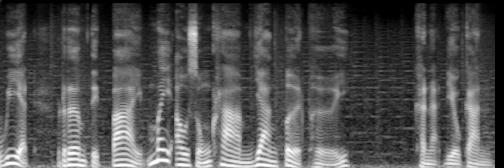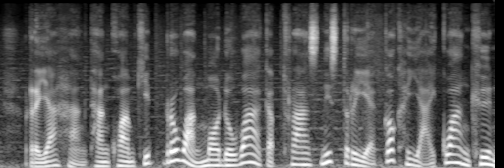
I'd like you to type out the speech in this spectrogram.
เวียต เริ่มติดป้ายไม่เอาสงครามอย่างเปิดเผย ขณะเดียวกัน ระยะห่างทางความคิดระหว่างมอลโดวากับทรานสนิสเตรียก็ขยายกว้างขึ้น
